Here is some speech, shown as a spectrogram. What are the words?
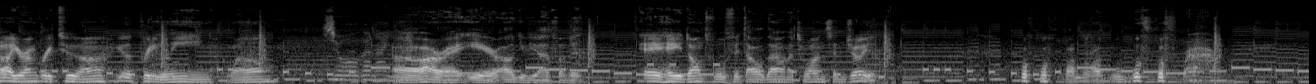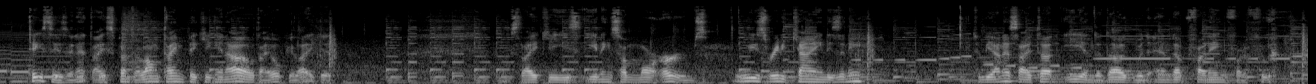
Oh, you're hungry too, huh? You look pretty lean. Well... oh, alright, here, I'll give you half of it. Hey, hey, don't wolf it all down at once, enjoy it. Woof, woof, woof, woof, Tasty, isn't it? I spent a long time picking it out, I hope you like it. Looks like he's eating some more herbs. He's really kind, isn't he? To be honest, I thought he and the dog would end up fighting for the food.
